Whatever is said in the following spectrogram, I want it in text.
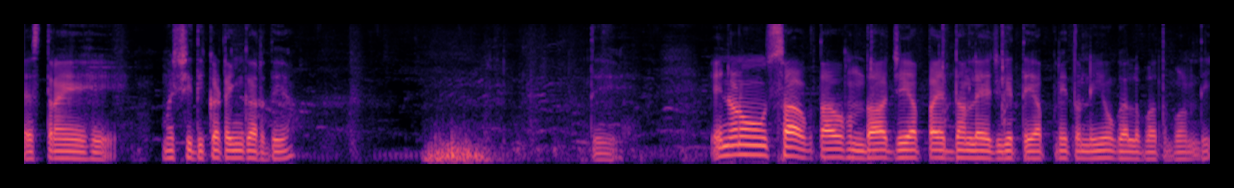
ਇਸ ਤਰ੍ਹਾਂ ਇਹ ਮੱਛੀ ਦੀ ਕਟਿੰਗ ਕਰਦੇ ਆ। ਤੇ ਇਹਨਾਂ ਨੂੰ ਹਿਸਾਬ ਕਿਤਾਬ ਹੁੰਦਾ ਜੇ ਆਪਾਂ ਇਦਾਂ ਲੈ ਜਾਈਏ ਤੇ ਆਪਣੇ ਤੋਂ ਨਹੀਂ ਉਹ ਗੱਲਬਾਤ ਬਣਦੀ।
